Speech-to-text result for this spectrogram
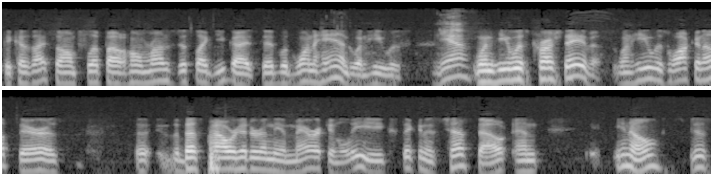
because I saw him flip out home runs just like you guys did with one hand when he was yeah when he was Crush Davis when he was walking up there as the, the best power hitter in the American League, sticking his chest out and you know just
